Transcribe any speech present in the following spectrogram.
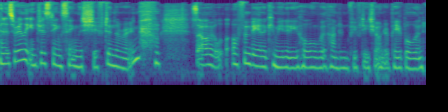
And it's really interesting seeing the shift in the room. so I'll often be in a community hall with 150, 200 people, and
